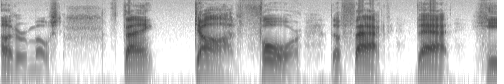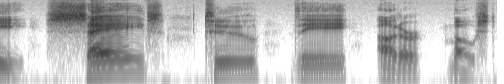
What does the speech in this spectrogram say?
uttermost. Thank God for the fact that He saves to the uttermost.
